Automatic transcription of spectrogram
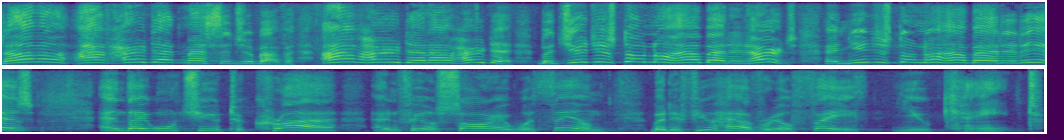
no, no, I've heard that message about faith. I've heard that, I've heard that. But you just don't know how bad it hurts, and you just don't know how bad it is. And they want you to cry and feel sorry with them. But if you have real faith, you can't.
